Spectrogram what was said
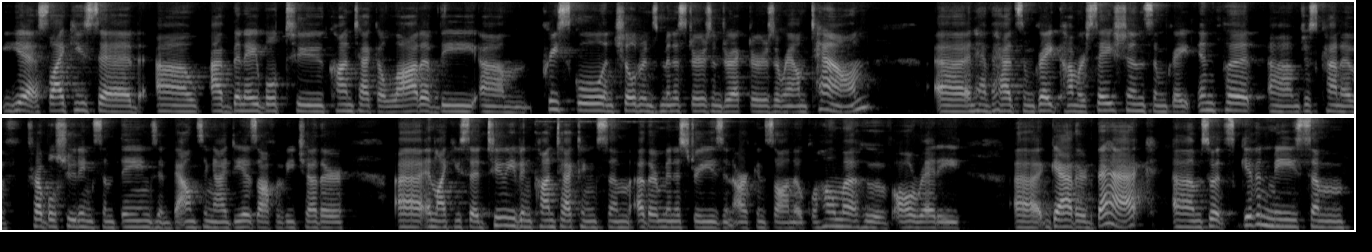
yes. Like you said, uh, I've been able to contact a lot of the um, preschool and children's ministers and directors around town uh, and have had some great conversations, some great input, um, just kind of troubleshooting some things and bouncing ideas off of each other. Uh, and like you said, too, even contacting some other ministries in Arkansas and Oklahoma who have already uh, gathered back. Um, so it's given me some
